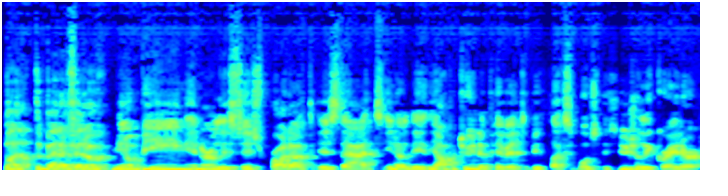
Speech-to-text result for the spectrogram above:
But the benefit of, you know, being an early stage product is that, you know, the, the opportunity to pivot, to be flexible is, is usually greater.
